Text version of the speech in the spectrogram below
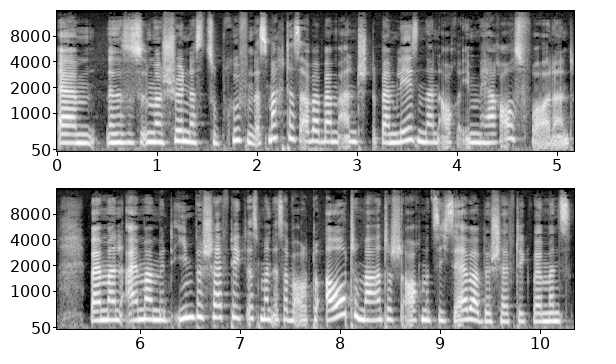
Ähm, es ist immer schön, das zu prüfen. Das macht das aber beim, Anst beim Lesen dann auch eben herausfordernd, weil man einmal mit ihm beschäftigt ist, man ist aber auto automatisch auch mit sich selber beschäftigt, weil man es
